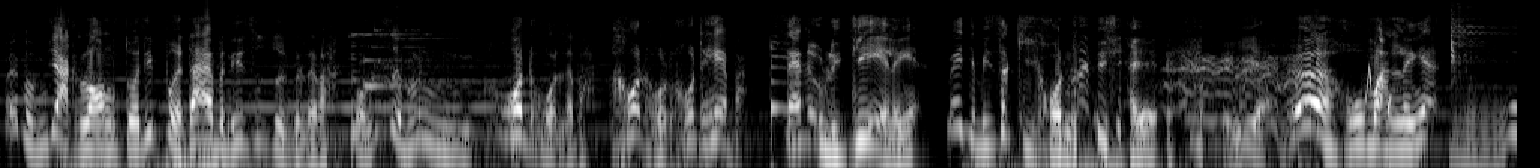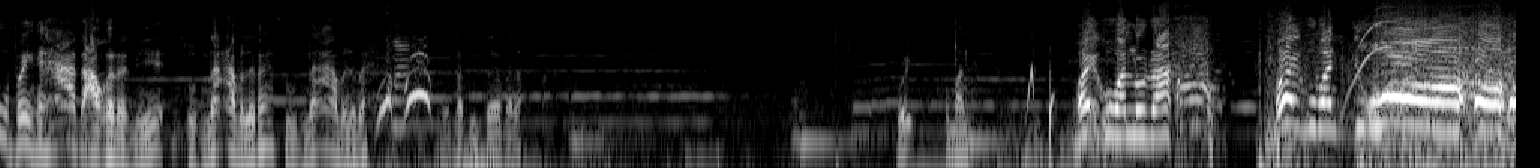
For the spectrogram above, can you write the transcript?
เฮ้ยผมอยากลองตัวที่เปิดได้วันนี้สุดๆไปเลยปะผมรู้สึกมันโคตรโหดเลยปะโคตรโหดโคตรเทพอะแซนอุริเย่อะไรเงี้ย ไม่จะมีสักกี่คนวะที่ใช้ไอ้เหี้ยเออฮูมันอะไรเงี้ย โอ้โหไปห้าดาวขนาดนี้ศูนย์หน้าไปเลยไหมศูนย์หน้าไปเลยไหมไม่ตัดพิเซอร์ไปแล้วเฮ้ยคูมันเฮ้ยคูมันรุนนะเฮ้ยคูมันโอ้โห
